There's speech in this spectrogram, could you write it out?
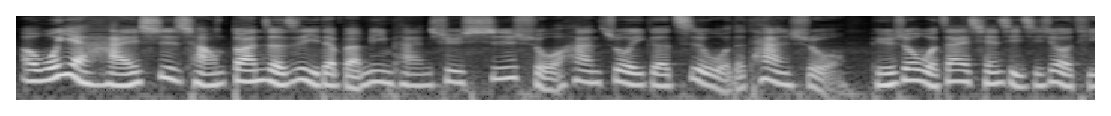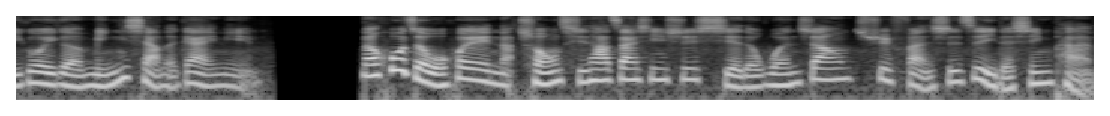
呃，我也还是常端着自己的本命盘去思索和做一个自我的探索。比如说，我在前几集就有提过一个冥想的概念。那或者我会拿从其他占星师写的文章去反思自己的星盘。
